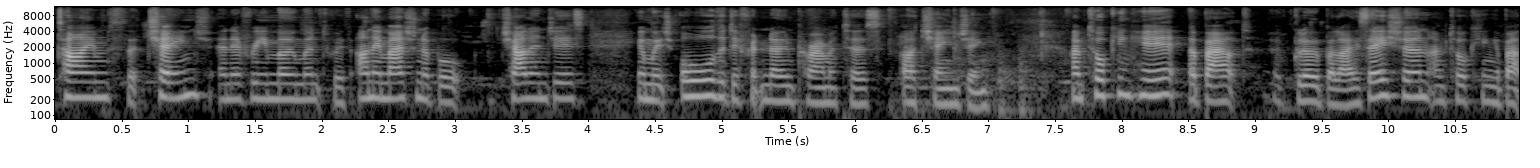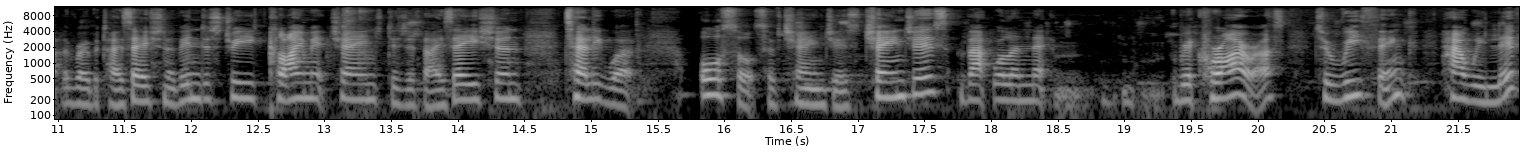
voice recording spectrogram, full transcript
times that change and every moment with unimaginable challenges in which all the different known parameters are changing. I'm talking here about globalization, I'm talking about the robotization of industry, climate change, digitization, telework, all sorts of changes. Changes that will require us to rethink how we live,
